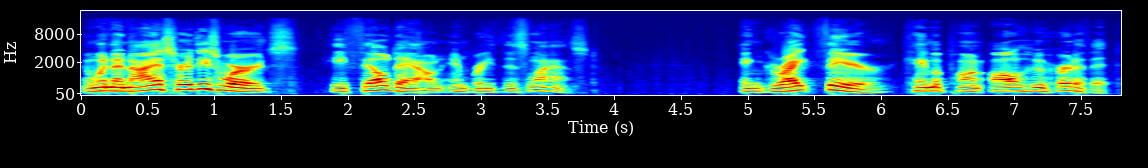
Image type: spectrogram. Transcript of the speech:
And when Ananias heard these words, he fell down and breathed his last. And great fear came upon all who heard of it.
